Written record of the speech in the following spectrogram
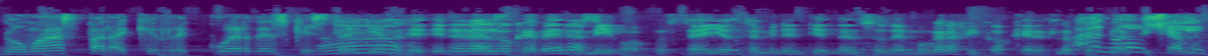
nomás para que recuerdes que Stranger Ah, sí, tienen algo que ver, amigo. Pues ellos también entienden su demográfico, que es lo que ah, no, Sí.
